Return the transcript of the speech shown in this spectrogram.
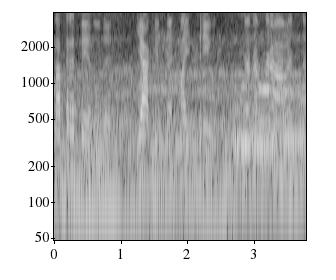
на третину десь. Якісних майстрів. Це нам подобається.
